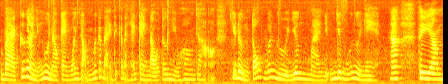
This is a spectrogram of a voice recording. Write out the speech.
Và cứ là những người nào càng quan trọng với các bạn thì các bạn hãy càng đầu tư nhiều hơn cho họ. Chứ đừng tốt với người dân mà dưỡng dưng với người nhà ha? Thì um,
